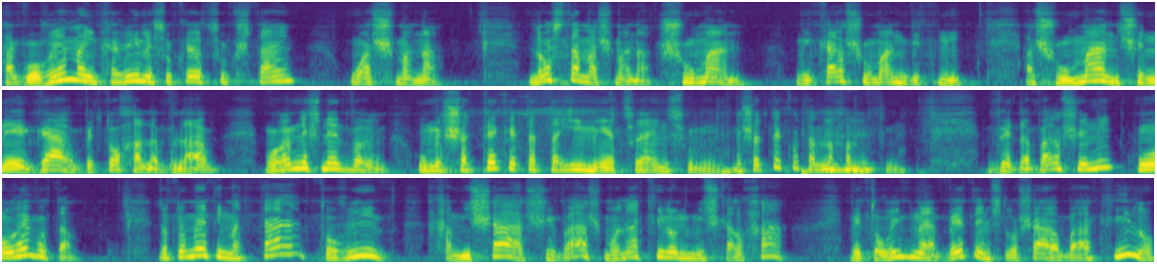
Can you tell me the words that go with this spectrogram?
הגורם העיקרי לסוכרת סוג 2 הוא השמנה. לא סתם השמנה, שומן, בעיקר שומן בטני. השומן שנאגר בתוך הלבלב גורם לשני דברים. הוא משתק את התאים מייצרי האינסולין, משתק אותם לחלוטין. ודבר שני, הוא הורג אותם. זאת אומרת, אם אתה תוריד חמישה, שבעה, שמונה קילו ממשקלך, ותוריד מהבטן שלושה, ארבעה קילו,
